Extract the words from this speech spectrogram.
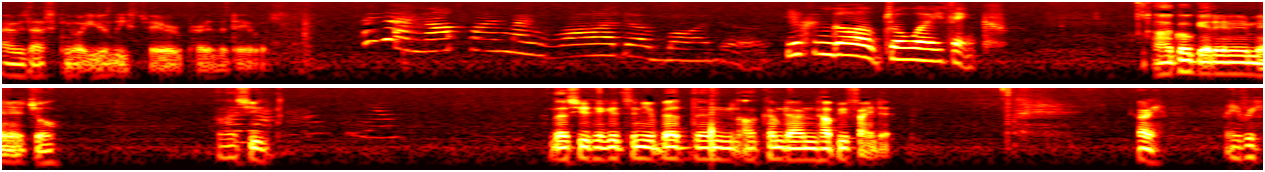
I was asking what your least favorite part of the day was. I cannot find my water bottle. You can go out, Joel, I think. I'll go get it in a minute, Joel. Unless you unless you think it's in your bed, then I'll come down and help you find it. Okay. Avery,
